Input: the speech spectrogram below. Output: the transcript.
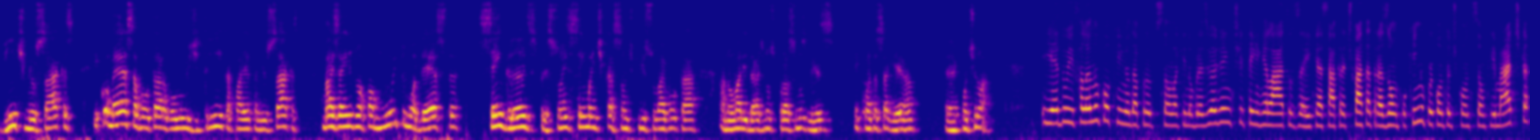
20 mil sacas, e começa a voltar a volumes de 30, 40 mil sacas, mas ainda de uma forma muito modesta, sem grandes pressões, sem uma indicação de que isso vai voltar à normalidade nos próximos meses, enquanto essa guerra é, continuar. E Edu, e falando um pouquinho da produção aqui no Brasil, a gente tem relatos aí que a safra de fato atrasou um pouquinho por conta de condição climática.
